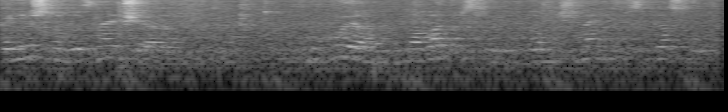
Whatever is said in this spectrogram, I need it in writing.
Конечно, вы знаете, любое новаторство, любое начинание всегда сложно.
